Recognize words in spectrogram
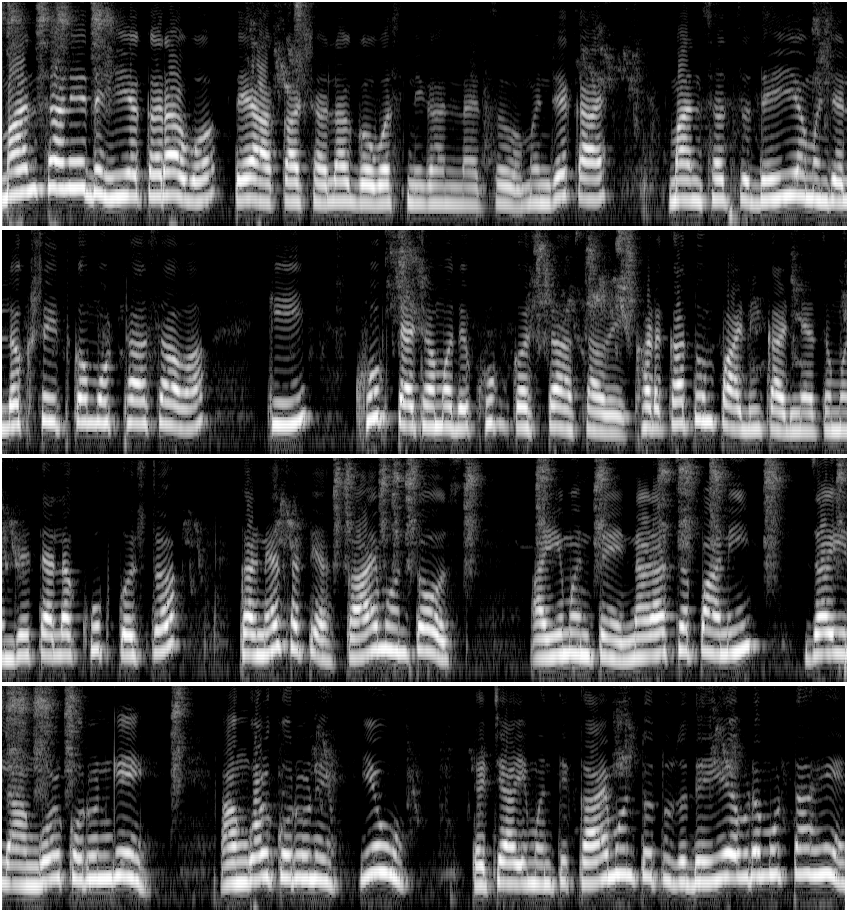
माणसाने ध्येय करावं ते आकाशाला गवस निघालण्याचं. म्हणजे काय? माणसाचं ध्येय म्हणजे लक्ष इतकं मोठं असावा की खूप त्याच्यामध्ये खूप कष्ट असावे. खडकातून पाणी काढण्याचं म्हणजे त्याला खूप कष्ट करण्यासाठी काय म्हणतोस? आई म्हणते नळाचं पाणी जाईल आंघोळ करून घे. आंघोळ करून ये- येऊ. त्याची आई म्हणते काय म्हणतो? तुझं ध्येय एवढं मोठं आहे.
